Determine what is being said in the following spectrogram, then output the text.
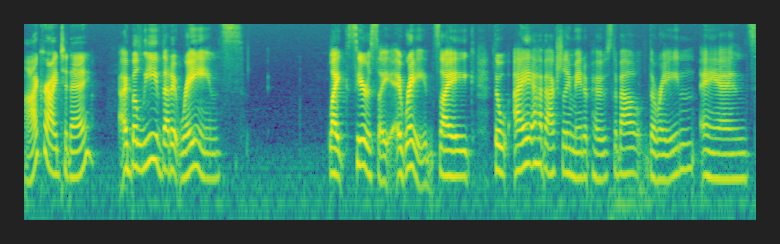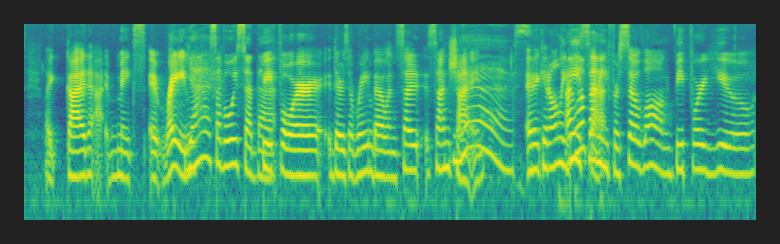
I cried today. I believe that it rains. Like seriously, it rains. Like the I have actually made a post about the rain and like God makes it rain Yes, I've always said that. before there's a rainbow and sun, sunshine. Yes. And it can only be sunny that. for so long before you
